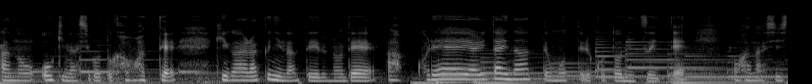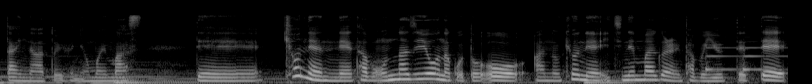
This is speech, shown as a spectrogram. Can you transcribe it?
あの大きな仕事が終わって気が楽になっているのであこれやりたいなって思ってることについてお話ししたいなというふうに思います。で去年ね多分同じようなことをあの去年1年前ぐらいに多分言ってて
